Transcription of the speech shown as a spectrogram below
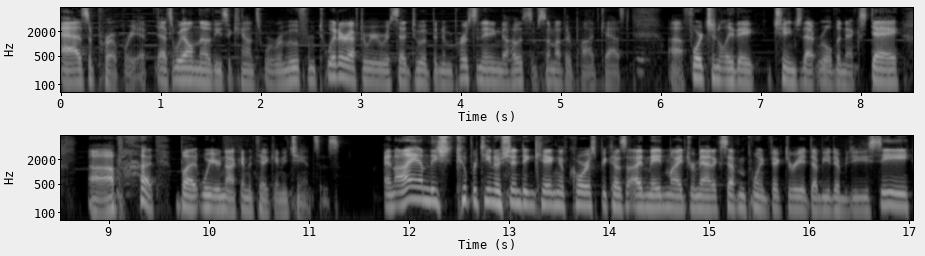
as appropriate. As we all know, these accounts were removed from Twitter after we were said to have been impersonating the host of some other podcast. Uh, fortunately, they changed that rule the next day, uh, but, but we are not going to take any chances. And I am the Cupertino Shindig King, of course, because I made my dramatic seven point victory at WWDC.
